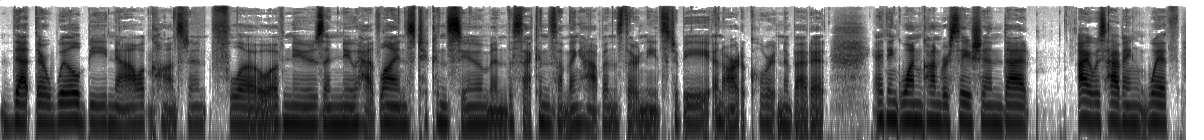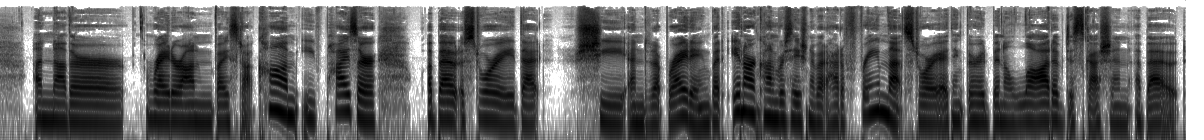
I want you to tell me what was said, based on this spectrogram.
that there will be now a constant flow of news and new headlines to consume. And the second something happens, there needs to be an article written about it. I think one conversation that I was having with another writer on Vice.com, Eve Peyser, about a story that she ended up writing. But in our conversation about how to frame that story, I think there had been a lot of discussion about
